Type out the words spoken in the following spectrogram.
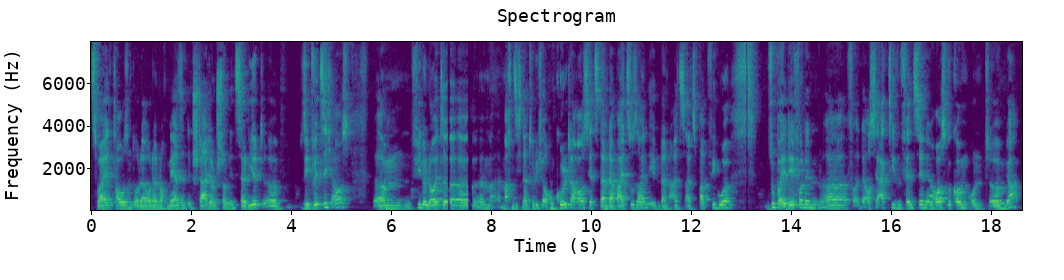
2.000 oder, oder noch mehr sind im Stadion schon installiert. Äh, sieht witzig aus. Ähm, viele Leute äh, machen sich natürlich auch einen Kult daraus, jetzt dann dabei zu sein, eben dann als, als Pappfigur super Idee von den äh, aus der aktiven Fanszene herausgekommen und ähm, ja,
